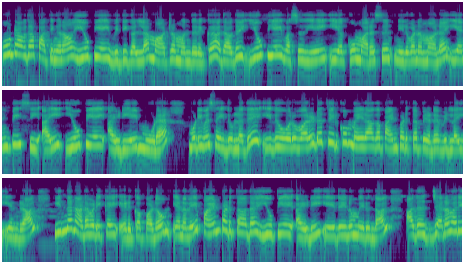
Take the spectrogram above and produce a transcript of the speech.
மூன்றாவதாக பார்த்தீங்கன்னா யூபிஐ விதிகளில் மாற்றம் வந்திருக்கு. அதாவது யூபிஐ வசதியை இயக்கும் அரசு நிறுவனமான என்பிசிஐ யூபிஐ ஐடியை மூட முடிவு செய்துள்ளது. இது ஒரு வருடத்திற்கும் மேலாக பயன்படுத்தப்படவில்லை என்றால் இந்த நடவடிக்கை எடுக்கப்படும். எனவே பயன்படுத்தாத யூபிஐ ஐடி ஏதேனும் இருந்தால் அது ஜனவரி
